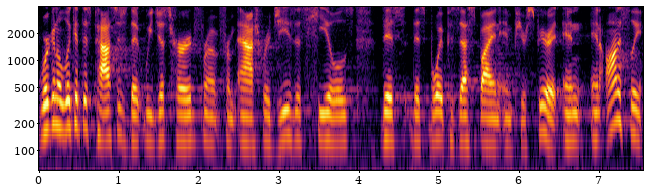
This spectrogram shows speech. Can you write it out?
we're going to look at this passage that we just heard from, from Ash, where Jesus heals this, this boy possessed by an impure spirit. And, and honestly,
